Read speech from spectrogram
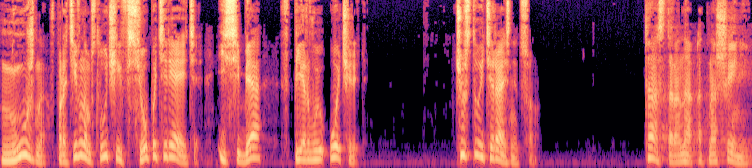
нужно, в противном случае все потеряете, и себя в первую очередь. Чувствуете разницу? Та сторона отношений,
